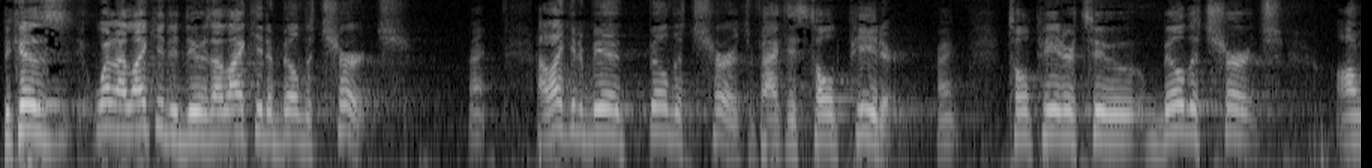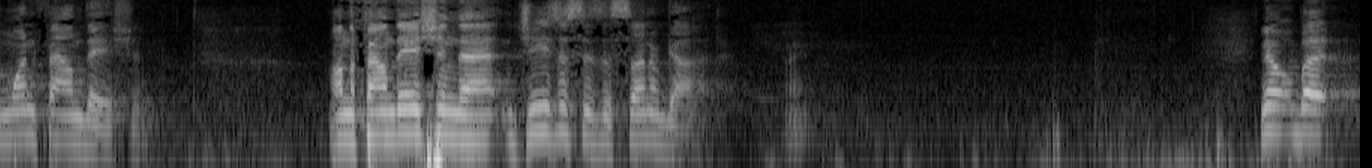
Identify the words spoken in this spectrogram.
Because what I'd like you to do is I'd like you to build a church. I'd like you to be, build a church. In fact, he's told Peter, right? Told Peter to build a church on one foundation. On the foundation that Jesus is the Son of God. Right? No, but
